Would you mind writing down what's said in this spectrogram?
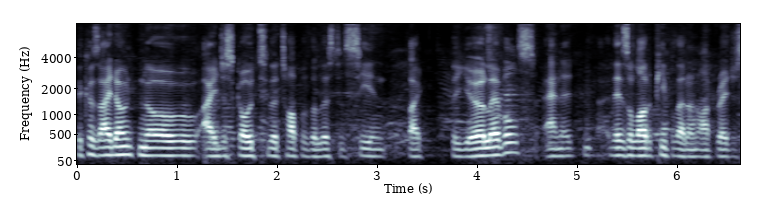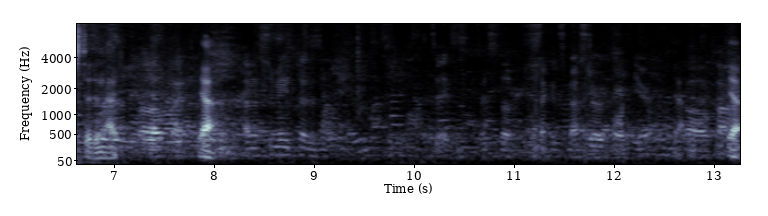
Because I don't know, I just go to the top of the list and see in, like the year levels, and it, there's a lot of people that are not registered in that. Okay. Yeah, I'm assuming because it's, it's the second semester or fourth year. Oh, okay. yeah.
